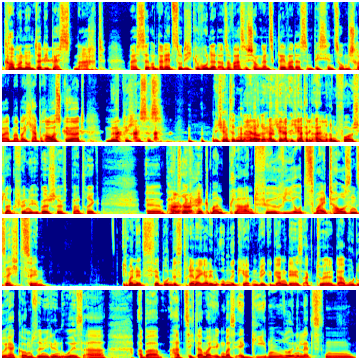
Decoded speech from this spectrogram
kommen unter die besten acht. Weißt du? Und dann hättest du dich gewundert, also war es schon ganz clever, das ein bisschen zu umschreiben. Aber ich habe rausgehört, möglich ist es. Ich hätte, einen andere, ich, hätte, ich hätte einen anderen Vorschlag für eine Überschrift, Patrick. Äh, Patrick Aha. Heckmann plant für Rio 2016. Ich meine, jetzt ist der Bundestrainer ja den umgekehrten Weg gegangen. Der ist aktuell da, wo du herkommst, nämlich in den USA. Aber hat sich da mal irgendwas ergeben, so in den letzten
